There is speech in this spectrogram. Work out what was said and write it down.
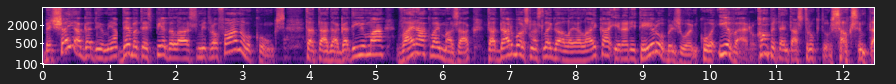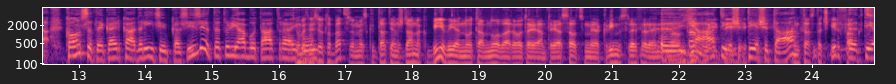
Bet šajā gadījumā, ja debatēs piedalās Mitrofānova kungs, tad tādā gadījumā vairāk vai vai mazāk, tā darbošanās legālajā laikā ir arī tie ierobežojumi, ko ievēro kompetentā struktūra. Tā. Konstatē, ka ir kāda rīcība, kas iziet, tad tur jābūt ātrai. Nu, un... Mēs ļoti labi atceramies, ka Tatjana Ždanaka bija viena no tām novērotajām tajā saucamajā Krimas referendumā. Jā, tieši, tieši tā. Un tas taču ir fakts. Tie,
